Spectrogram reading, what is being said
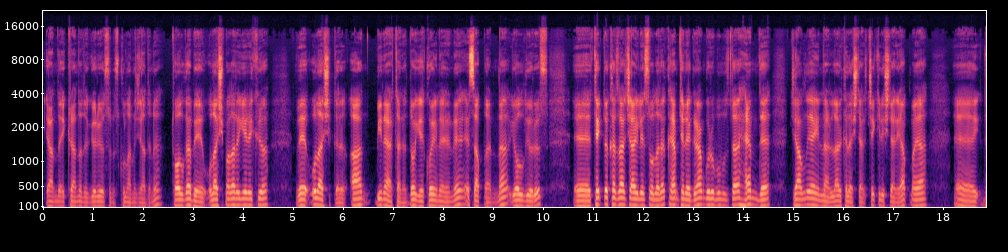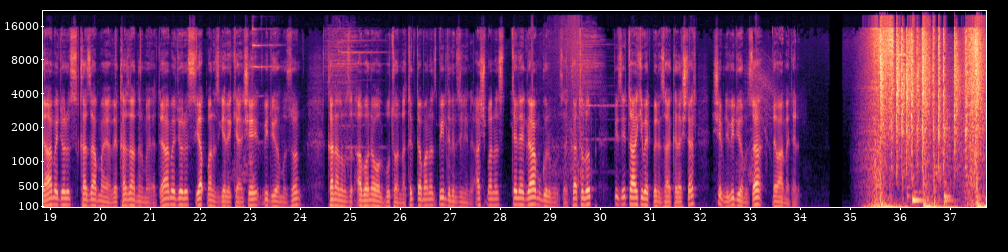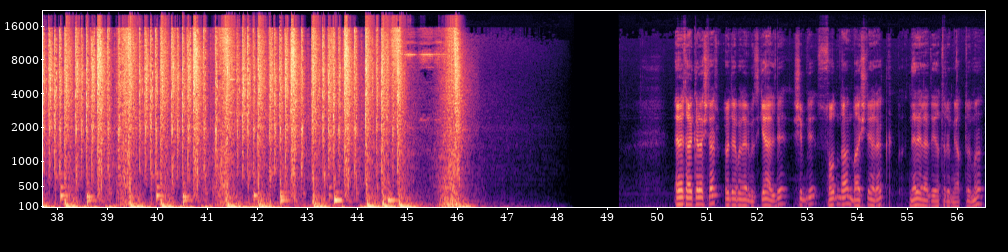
Yanda ekranda da görüyorsunuz kullanıcı adını. Tolga Bey'e ulaşmaları gerekiyor. ve ulaştıkları an biner tane Doge coinlerini hesaplarına yolluyoruz. Ee, Tekno Kazanç ailesi olarak hem Telegram grubumuzda hem de canlı yayınlarla arkadaşlar çekilişler yapmaya e, devam ediyoruz. Kazanmaya ve kazandırmaya devam ediyoruz. Yapmanız gereken şey videomuzun kanalımızın abone ol butonuna tıklamanız, bildirim zilini açmanız, Telegram grubumuza katılıp bizi takip etmeniz arkadaşlar. Şimdi videomuza devam edelim. Evet arkadaşlar ödemelerimiz geldi. Şimdi sondan başlayarak nerelerde yatırım yaptığımı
